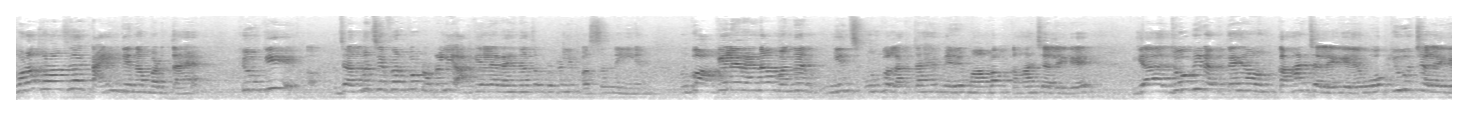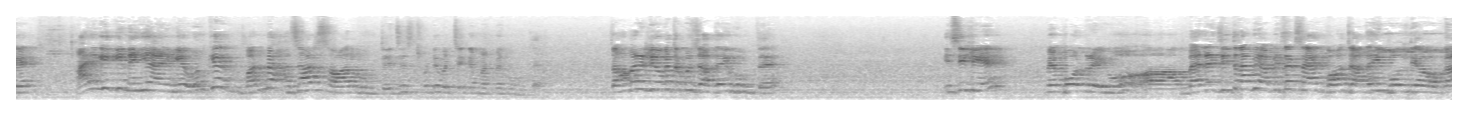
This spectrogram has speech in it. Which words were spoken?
थोड़ा थोड़ा सा टाइम देना पड़ता है, क्योंकि जर्मन शेफर को टोटली अकेले रहना तो टोटली पसंद नहीं है। उनको अकेले रहना मन मीन्स उनको लगता है मेरे माँ बाप कहाँ चले गए, या जो भी रखते हैं उन कहाँ चले गए, वो क्यों चले गए, आएँगे कि नहीं आएँगे, उनके मन में हज़ार सवाल घूमते हैं, जिस छोटे बच्चे के मन में घूमते हैं। तो हमारे लिए तो कुछ ज़्यादा ही घूमते हैं। इसीलिए मैं बोल रही हूँ मैंने जितना भी अभी तक शायद बहुत ज़्यादा ही बोल दिया होगा।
